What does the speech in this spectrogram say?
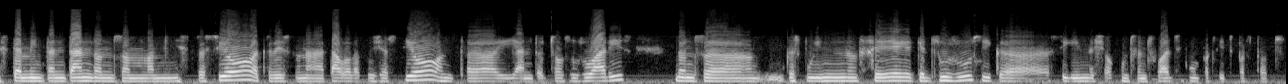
estem intentant doncs, amb l'administració a través d'una taula de cogestió on hi han tots els usuaris doncs, eh, que es puguin fer aquests usos i que siguin això consensuats i compartits per tots.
